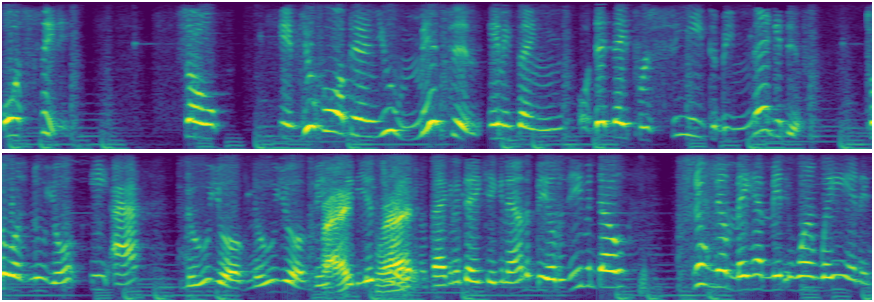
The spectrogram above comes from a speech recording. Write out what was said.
or city. So if you go up there and you mention anything that they perceive to be negative towards New York, EI, New York, New York, big Right, city of right. Back in the day, kicking down the buildings, even though Snoop them may have meant it one way and it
